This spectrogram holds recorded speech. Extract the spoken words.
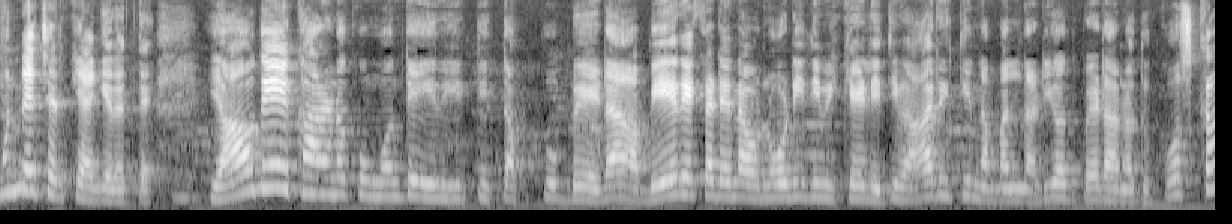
ಮುನ್ನೆಚ್ಚರಿಕೆ ಆಗಿರುತ್ತೆ ಯಾವುದೇ ಕಾರಣಕ್ಕೂ ಮುಂದೆ ಈ ರೀತಿ ತಪ್ಪು, ಬೇಡ, ಬೇರೆ ಕಡೆ ನಾವು ನೋಡಿದ್ದೀವಿ ಕೇಳಿದ್ದೀವಿ ಆ ರೀತಿ ನಮ್ಮಲ್ಲಿ ನಡೆಯೋದು ಬೇಡ ಅನ್ನೋದಕ್ಕೋಸ್ಕರ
